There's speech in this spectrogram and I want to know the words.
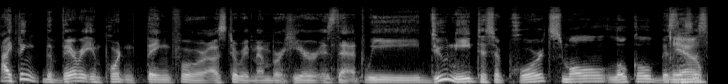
I think the very important thing for us to remember here is that we do need to support small local businesses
